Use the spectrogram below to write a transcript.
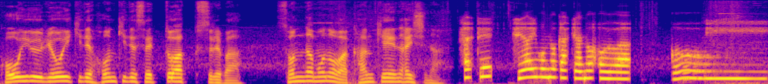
こういう領域で本気でセットアップすればそんなものは関係ないしなさて、試合後のガチャの方は、ゴーミー。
